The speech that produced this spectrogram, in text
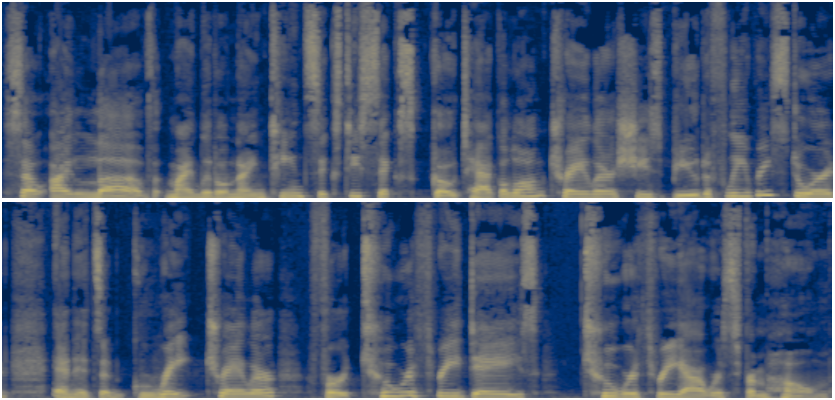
So, I love my little 1966 Go Tag Along trailer. She's beautifully restored, and it's a great trailer for two or three days, two or three hours from home.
